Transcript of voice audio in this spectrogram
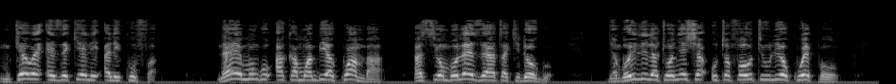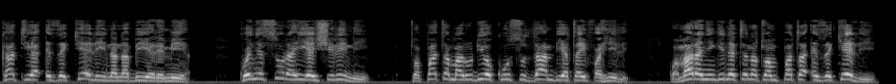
mkewe ezekieli alikufa. Naye mungu akamwambia kwamba asiomboleze hata kidogo. Jambo hili latuonyesha utofauti uliokuwepo kati ya ezekieli na nabii yeremia. Kwenye sura hii ya 20 twapata marudio kuhusu dhambi ya taifa hili. Kwa mara nyingine tena twampata ezekieli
